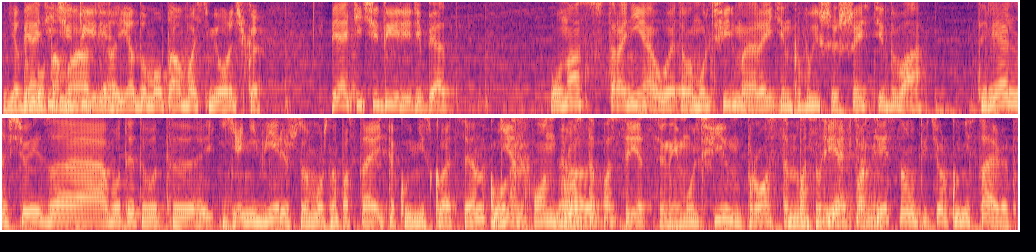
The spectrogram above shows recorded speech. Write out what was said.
Я думал, там, 5,4. оц- я думал, там восьмерочка. 5,4, ребят. У нас в стране у этого мультфильма рейтинг выше 6,2. Это реально все из-за вот это вот... э, Я не верю, что можно поставить такую низкую оценку. Ген, он Э, просто посредственный. Мультфильм просто ну, блядь, посредственный. посредственному пятерку не ставят.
